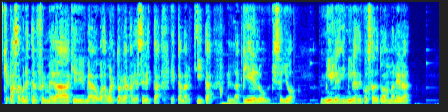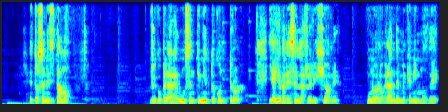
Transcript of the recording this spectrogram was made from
¿Qué pasa con esta enfermedad que me ha, vuelto a reaparecer esta, esta marquita en la piel o qué sé yo? Miles y miles de cosas de todas maneras Entonces necesitamos recuperar algún sentimiento de control. Y ahí aparecen las religiones, uno de los grandes mecanismos de,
